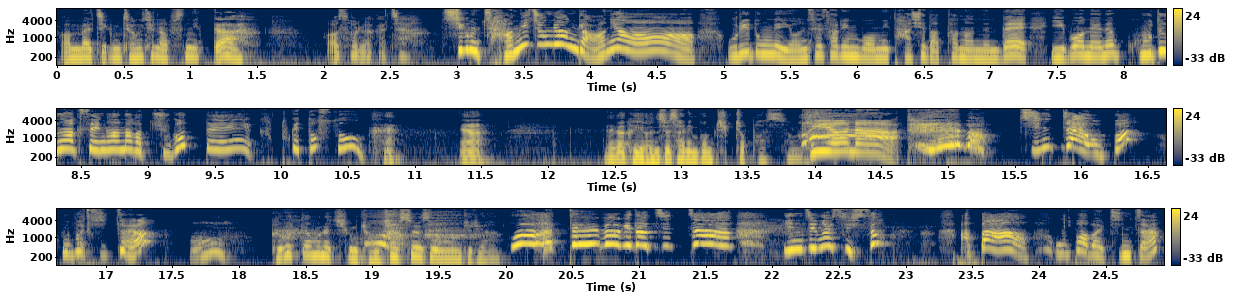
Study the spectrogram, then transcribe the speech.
엄마 지금 정신 없으니까 어서 올라가자. 지금 잠이 중요한 게 아니야. 우리 동네 연쇄살인범이 다시 나타났는데 이번에는 고등학생 하나가 죽었대. 카톡에 떴어. 야, 내가 그 연쇄살인범 직접 봤어. 기현아! 대박! 진짜야, 오빠? 오빠 진짜야? 어. 그것 때문에 지금 경찰서에서 오는 길이야. 와, 대박이다, 진짜! 인증할 수 있어? 아빠, 오빠 말 진짜야?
